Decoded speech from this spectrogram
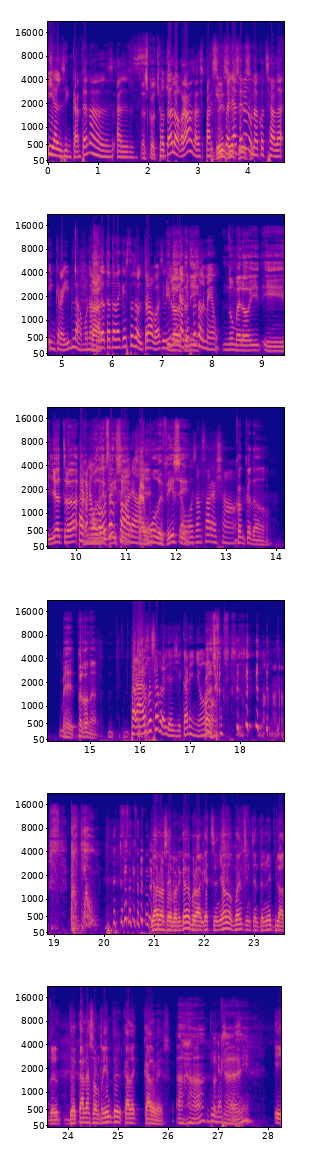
i els encanten els, els, Els cotxes. tot lo gros, els pàrquings Sí, sí, allà sí, tenen sí. una cotxada increïble, amb una Clar. piloteta d'aquestes el trobes i dius, de mira, aquest és el meu. Número i, i lletra Perquè és no ho veus en fora. És molt difícil. No vols en fora, això. Com que no? Bé, perdona. Però has de saber llegir, carinyo. No, no, no. jo no sé per què, però aquest senyor ven 500.000 pilotes de cara sonriente cada, cada mes. Ahà, Digues ok. que sí. I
